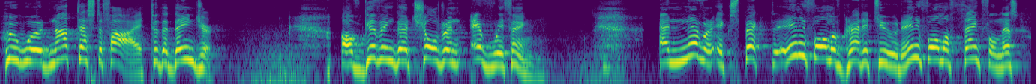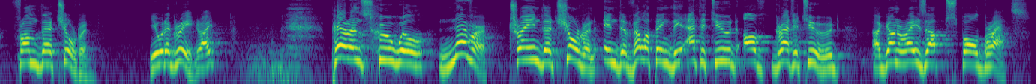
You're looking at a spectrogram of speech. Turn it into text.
who would not testify to the danger of giving their children everything and never expect any form of gratitude, any form of thankfulness from their children. You would agree, right? Parents who will never train their children in developing the attitude of gratitude are going to raise up spoiled brats.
